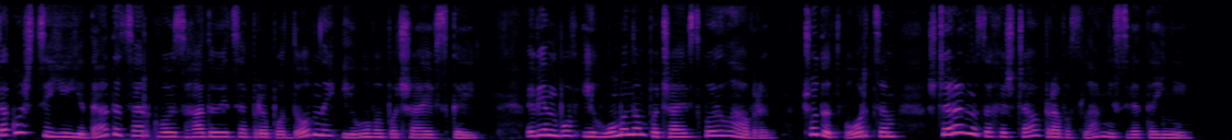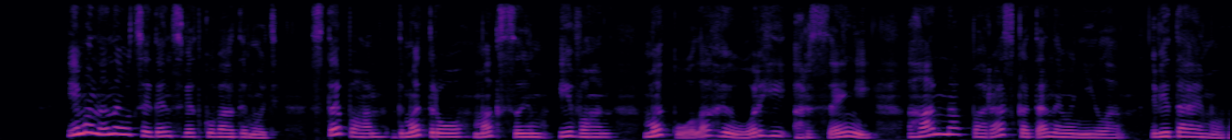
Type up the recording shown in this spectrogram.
Також цієї дати церквою згадується преподобний Іова Почаївський. Він був ігуменом Почаївської лаври, чудотворцем, що ревно захищав православні святині. Іменини у цей день святкуватимуть Степан, Дмитро, Максим, Іван, Микола, Георгій, Арсеній, Ганна, Параска та Неоніла. Вітаємо!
